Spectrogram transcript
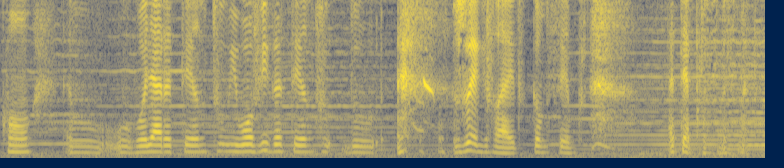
com o, o olhar atento e o ouvido atento do José Guerreiro, como sempre. Até a próxima semana.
